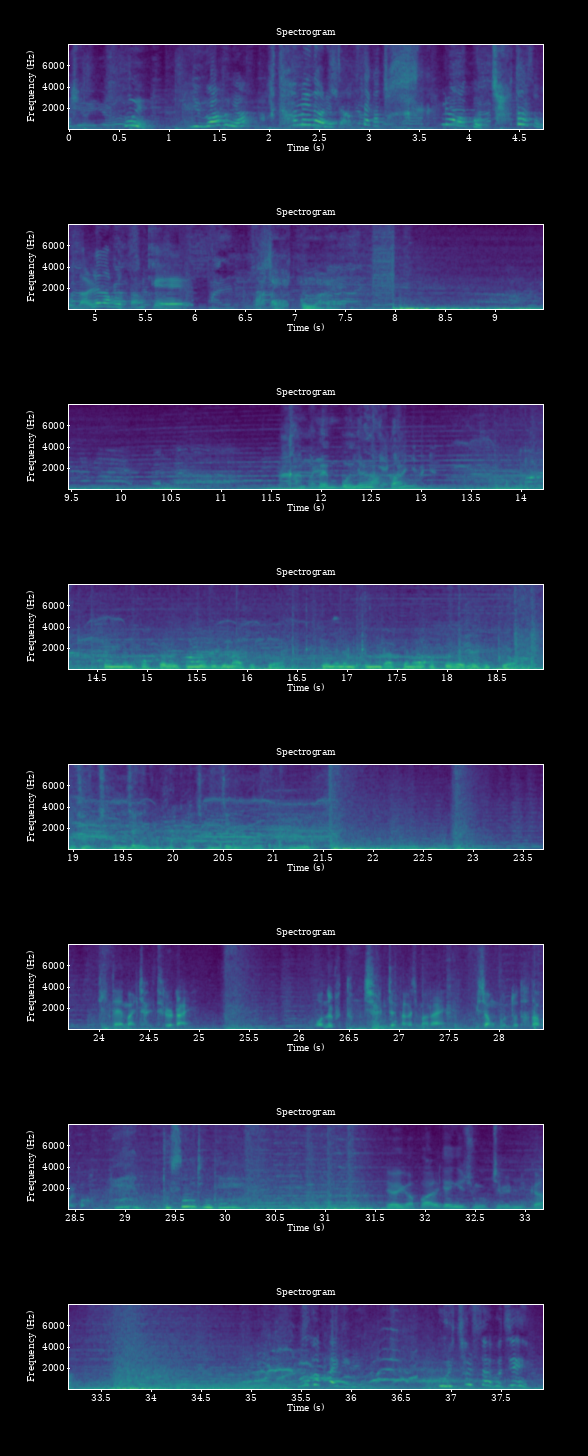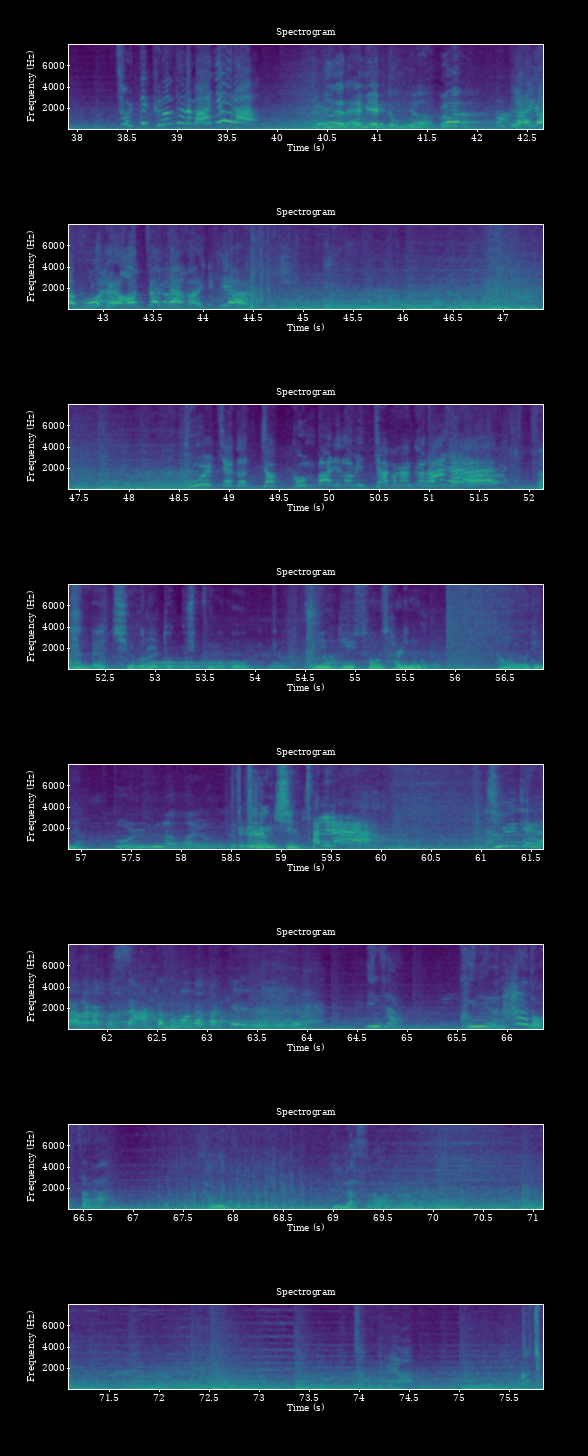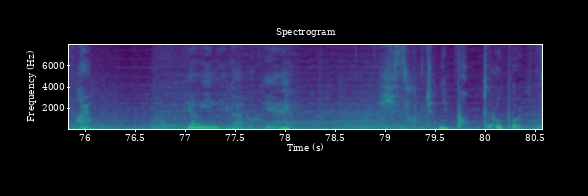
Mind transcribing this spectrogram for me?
어이, 니왜 그냐? 터미널에 짭새가 쫙 흘려갖고 안 쏘고 난리 나버렸단 게 고생했구만. 간밤에 뭔일 날까? 시민은 속도를 숨겨주지 마십시오. 시민은 군각전을 속도해 주십시오. 내 말 잘 들으라. 오늘부터 절대 나가지 마라. 미정문도 닫아버리고. 무슨 일인데 여기가 빨갱이 중국집입니까? 누가 빨갱이요? 우리 철수 아버지 절대 그런 사람 아니오라. 니는 애미애비도 없냐? 내가 뭐를 어쩐다고 이끼야. 둘째도 저 곰바리 놈이 잡아간 거라. 나는 내 친구를 돕고 싶은 거고, 니네 성을 살리는 거고. 당호 어디 있냐? 정신 차리라. 지은 죄는 알아갖고 싹 다 도망갔단게. 인자 군인은 하나도 없어라. 형님, 일났으라. 장모야, 가지 마라. 영희 네가 보기에 이 삼촌이 폭도로 보인다.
